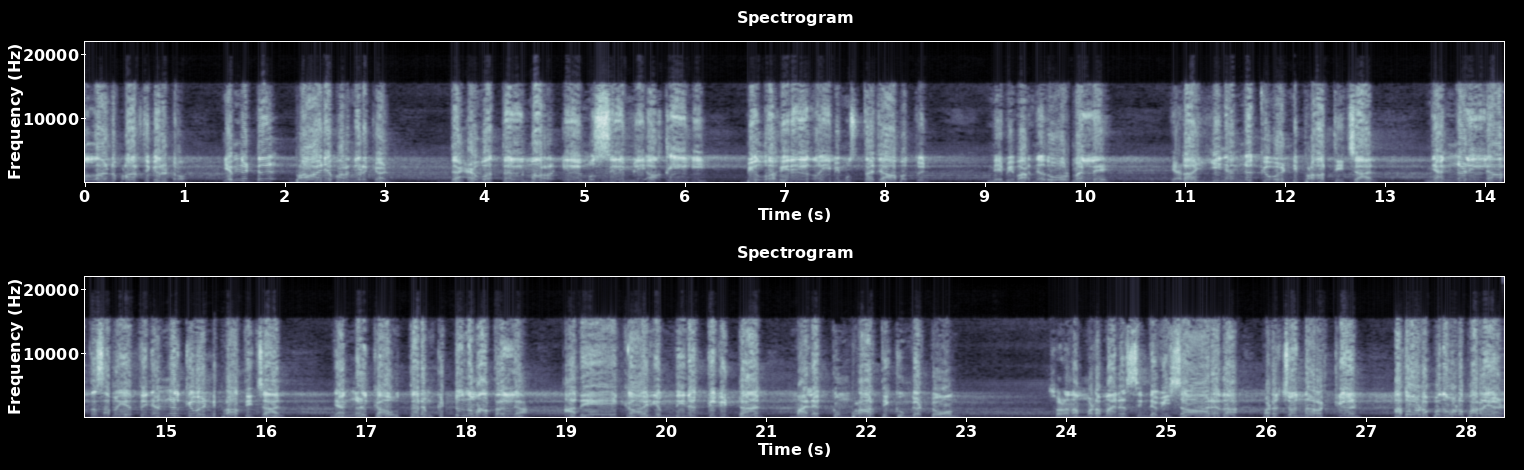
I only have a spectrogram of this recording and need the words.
അള്ളാണ്ട് പ്രാർത്ഥിക്കണട്ടോ എന്നിട്ട് ഭാര്യ പറഞ്ഞെടുക്കാൻ മുസ്ലിം നബി പറഞ്ഞത് ഓർമ്മല്ലേ? എടാ ഈ ഞങ്ങൾക്ക് വേണ്ടി പ്രാർത്ഥിച്ചാൽ ഞങ്ങളില്ലാത്ത സമയത്ത് ഞങ്ങൾക്ക് വേണ്ടി പ്രാർത്ഥിച്ചാൽ ഞങ്ങൾക്ക് ആ ഉത്തരം കിട്ടുന്നു മാത്രല്ല അതേ കാര്യം നിനക്ക് കിട്ടാൻ മലക്കും പ്രാർത്ഥിക്കും കേട്ടോ. നമ്മുടെ മനസ്സിന്റെ വിശാലത പടച്ചോൻ അതോടൊപ്പം നമ്മൾ പറയാൻ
